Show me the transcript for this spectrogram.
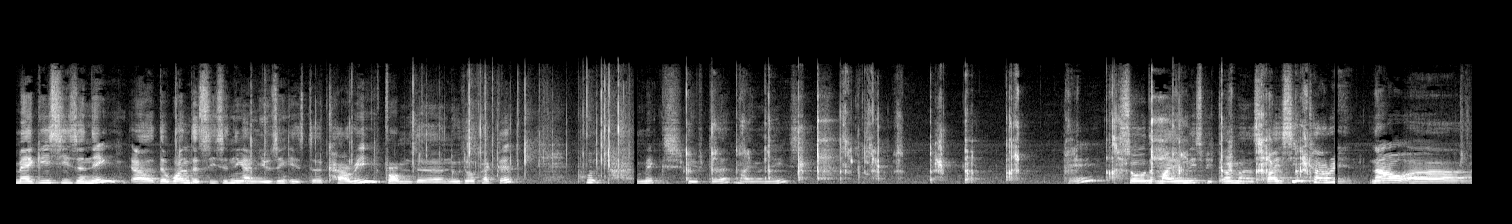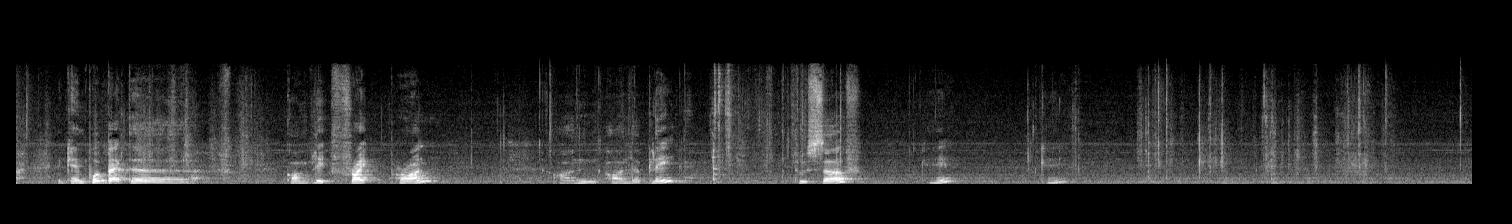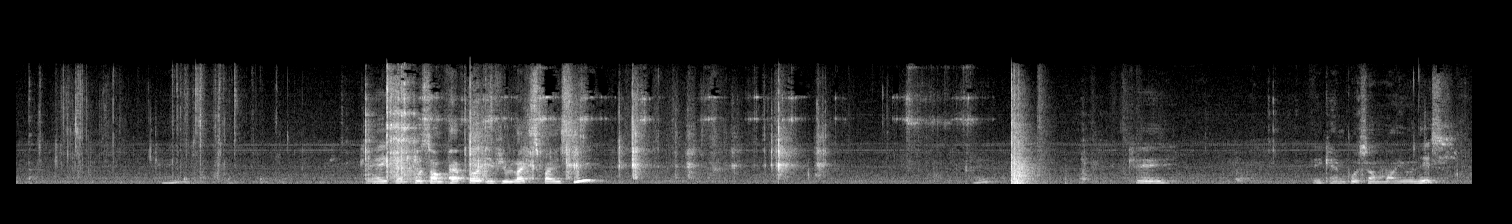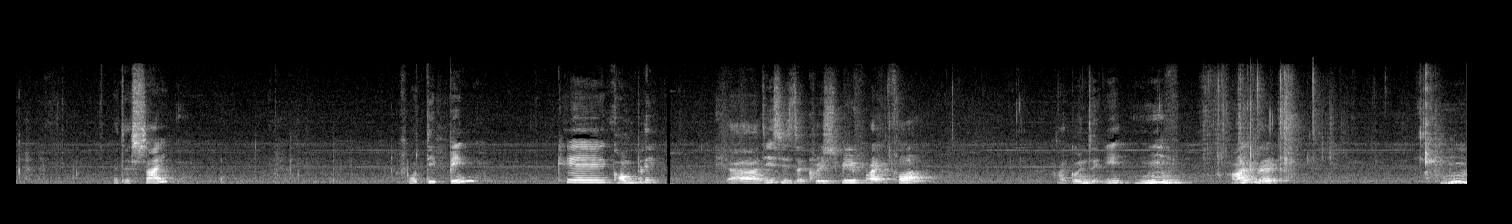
Maggi seasoning. Uh, the one the seasoning I'm using is the curry from the noodle packet. Put mix with the mayonnaise. Okay, so the mayonnaise become a spicy curry. Now uh, you can put back the complete fried prawn on, on the plate to serve. Okay, okay. Okay, you can put some pepper if you like spicy. Okay, okay. You can put some mayonnaise at the side for dipping. Okay, complete. Uh, this is the crispy fried prawn. I'm going to eat. Mmm, hungry. Mmm.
